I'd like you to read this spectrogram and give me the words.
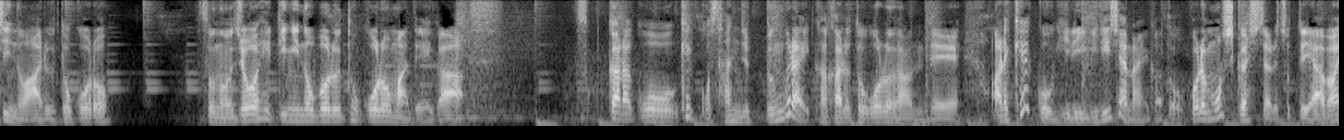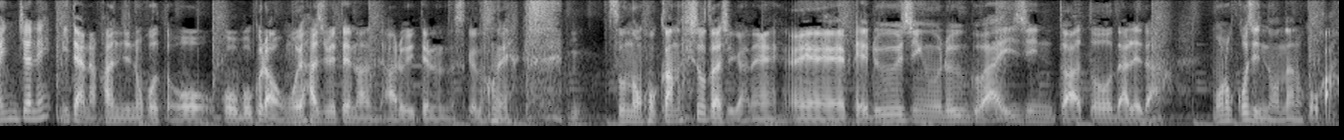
橋のあるところ、その城壁に登るところまでが、そっからこう結構30分ぐらいかかるところなんで、あれ結構ギリギリじゃないかと。これもしかしたらちょっとやばいんじゃね？みたいな感じのことを、こう僕ら思い始めてなんで歩いてるんですけどね。その他の人たちがね、えー、ペルー人、ウルグアイ人とあと誰だ？モロッコ人の女の子が。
